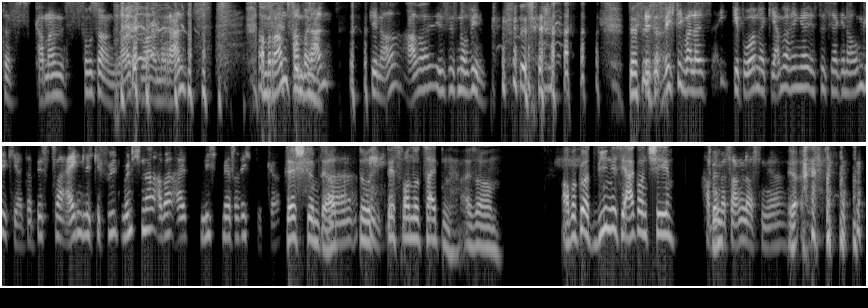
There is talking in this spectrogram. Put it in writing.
Das kann man so sagen. Ja, zwar am Rand, Am Rand von am Wien. Rand, genau, aber es ist noch Wien. Das, das Das ist, ist wichtig, weil als geborener Germeringer ist es ja genau umgekehrt. Da bist zwar eigentlich gefühlt Münchner, aber halt nicht mehr so richtig. Gell? das stimmt, ja. Äh, Du, das waren nur Zeiten. Also, aber gut, Wien ist ja auch ganz schön. Habe ich mir sagen lassen, ja. Ja.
